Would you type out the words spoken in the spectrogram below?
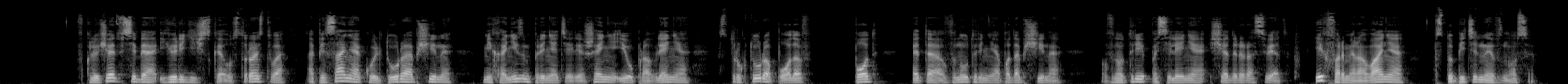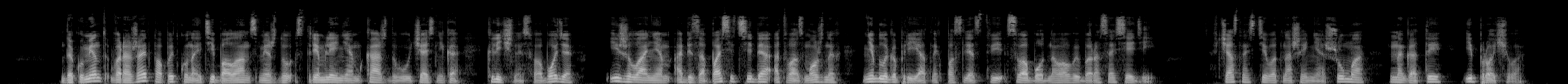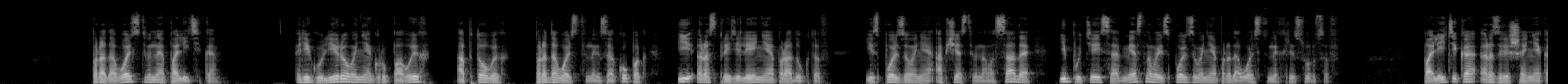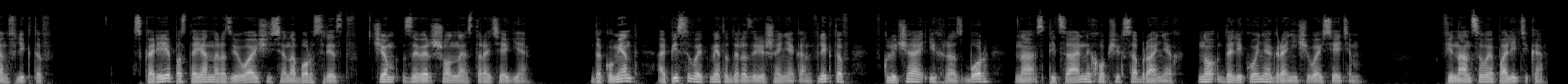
Включает в себя юридическое устройство, описание культуры общины, механизм принятия решений и управления, структура подов, под – это внутренняя подобщина – внутри поселения «Щедрый рассвет», их формирование, вступительные взносы. Документ выражает попытку найти баланс между стремлением каждого участника к личной свободе и желанием обезопасить себя от возможных неблагоприятных последствий свободного выбора соседей, в частности в отношении шума, наготы и прочего. Продовольственная политика. Регулирование групповых, оптовых, продовольственных закупок и распределение продуктов – использования общественного сада и путей совместного использования продовольственных ресурсов. Политика разрешения конфликтов. Скорее постоянно развивающийся набор средств, чем завершенная стратегия. Документ описывает методы разрешения конфликтов, включая их разбор на специальных общих собраниях, но далеко не ограничиваясь этим. Финансовая политика.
